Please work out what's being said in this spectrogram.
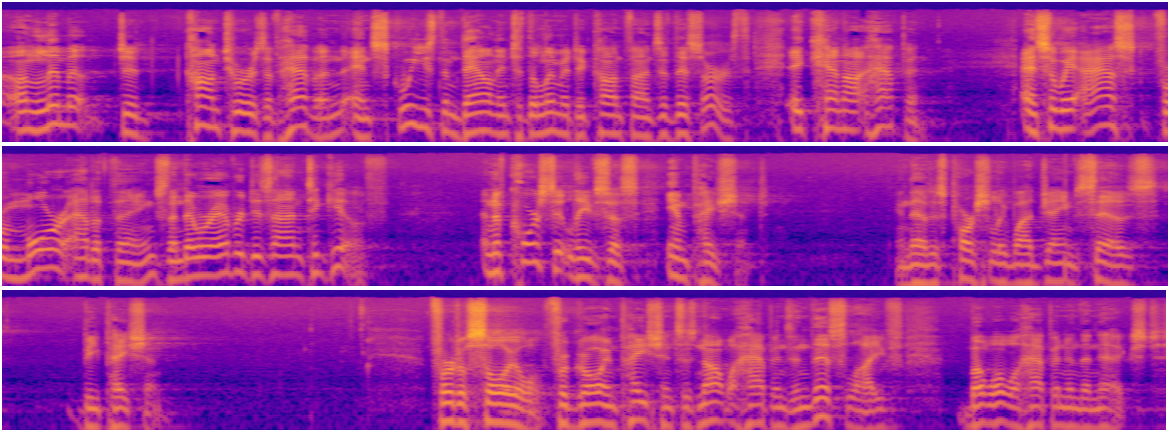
unlimited contours of heaven and squeeze them down into the limited confines of this earth. It cannot happen. And so we ask for more out of things than they were ever designed to give. And of course, it leaves us impatient. And that is partially why James says, be patient. Fertile soil for growing patience is not what happens in this life, but what will happen in the next.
